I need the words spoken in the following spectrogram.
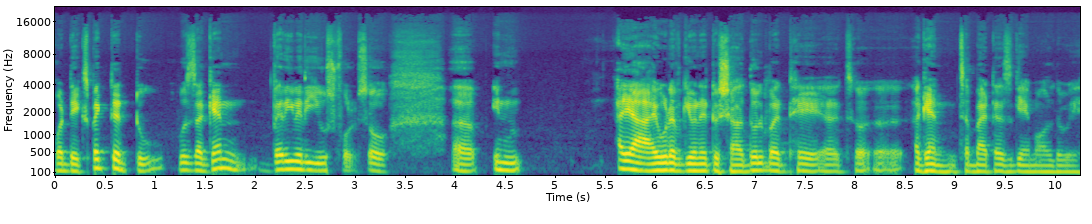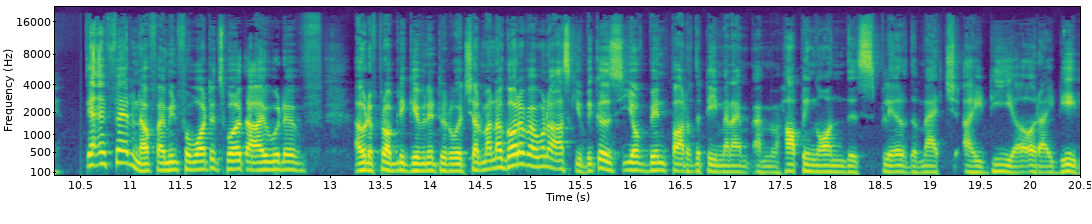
what they expected to was again very very useful. So uh, in yeah, I would have given it to Shardul, but hey, uh, again, it's a batter's game all the way. Yeah, fair enough. I mean, for what it's worth, I would have I would have probably given it to Rohit Sharma. Now, Gaurav, I want to ask you because you've been part of the team and I'm, I'm hopping on this player of the match idea or ideal.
